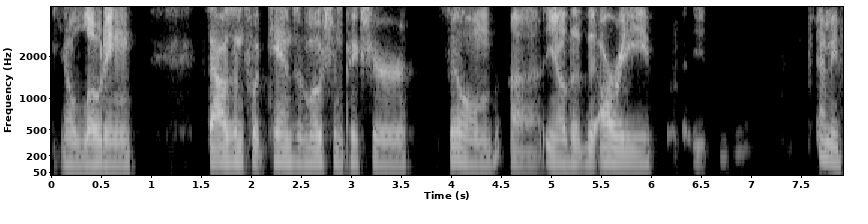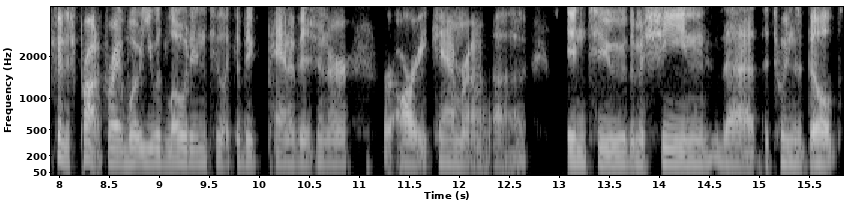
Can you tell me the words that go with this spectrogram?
you know, loading thousand foot cans of motion picture film. Uh, you know, the the already I mean, finished product, right? What you would load into like a big Panavision or or ARRI camera uh, into the machine that the twins built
